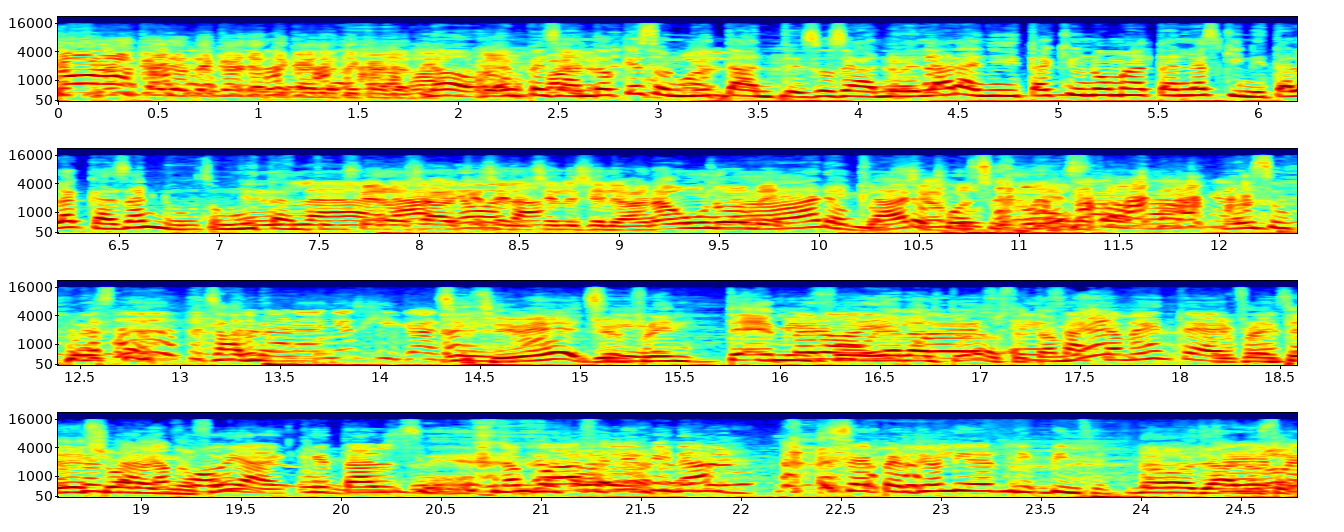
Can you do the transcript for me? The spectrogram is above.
No, no, cállate, cállate, cállate, cállate. No, empezando vaya. que son mutantes, o sea, no es la arañita que uno mata en la esquinita de la casa, no, son mutantes. Pero, o sea, que se, le- se, le, se le van a uno. Claro, no claro, por supuesto, por supuesto. Son no. arañas gigantes. ¿Sí ve? Yo enfrenté mi Pero fobia a la Ahí altura, ¿usted también? Exactamente. ahí Enfrente de su aracnofobia. fobia. ¿Qué tal? ¿La puedas eliminar? Se perdió el líder Vincent. No, ya nos tocó,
